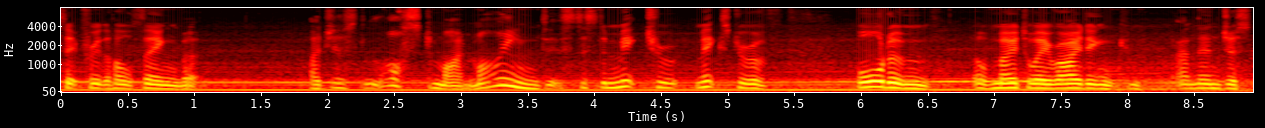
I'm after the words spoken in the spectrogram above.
sit through the whole thing, but I just lost my mind. It's just a mixture mixture of boredom of motorway riding and then just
